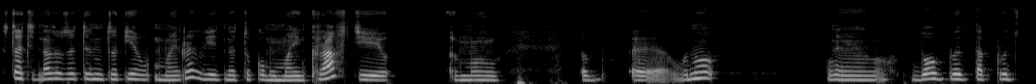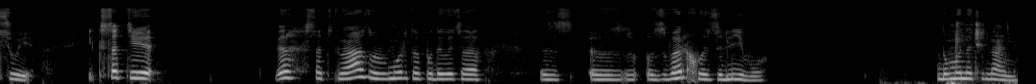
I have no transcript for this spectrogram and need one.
Кстати, надо зайти на такий Майнкрафт, ведь на такому Майнкрафті е, воно е, добре так працює. І, кстати, верх, кстати, на назву ви можете подивитися з, з, зверху зліво. Ну, ми починаємо.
